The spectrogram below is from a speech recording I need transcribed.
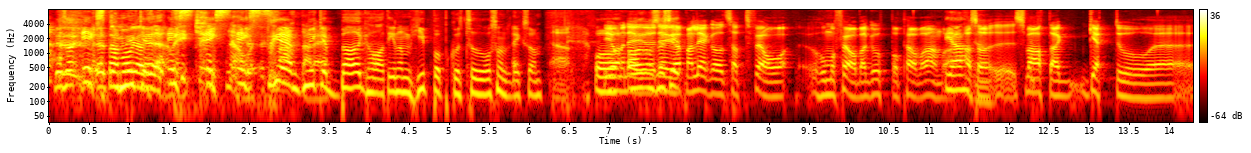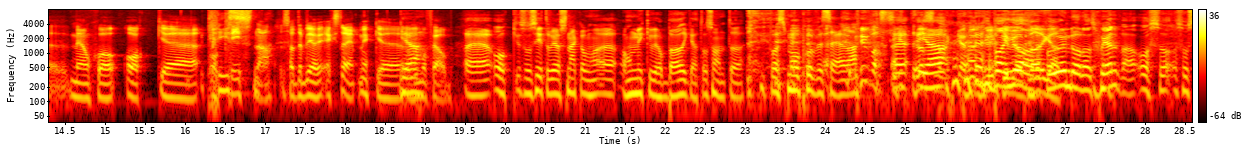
det är så extra mycket, ex, ex, extremt mycket böghat inom hiphopkultur och sånt liksom. Ja. Och, jo, men det är ju, och så det är ju att man lägger så att två homofoba grupper på varandra. Ja. Alltså eh, svarta getto-människor och, eh, och Kristna. kristna. Så att det blir ju extremt mycket Ja. homofob. Eh, och så sitter vi och snackar om eh, hur mycket vi har bögat och sånt. då, För att småprovocera. Vi bara sitter och Eh, ja, snackar hur vi mycket bara vi har gör det för att underhålla oss själva. Och så, så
